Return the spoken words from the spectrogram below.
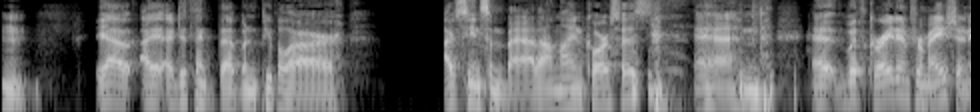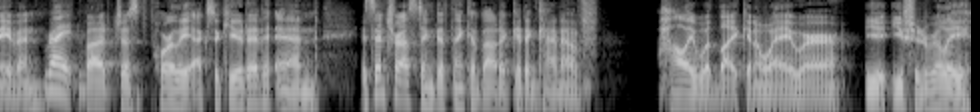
Hmm. Yeah, I, I do think that when people are, I've seen some bad online courses and uh, with great information, even. Right. But just poorly executed. And it's interesting to think about it getting kind of Hollywood like in a way where you, you should really.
